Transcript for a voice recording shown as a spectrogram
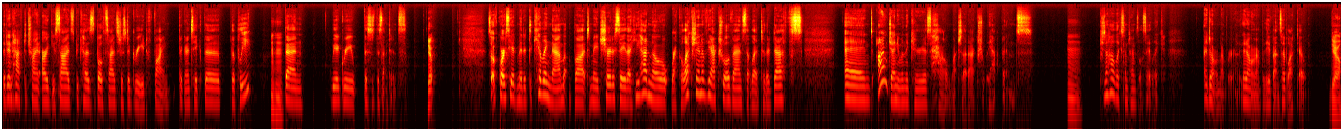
they didn't have to try and argue sides because both sides just agreed, fine, they're going to take the, the plea, Mhm. then we agree this is the sentence. So, of course, he admitted to killing them, but made sure to say that he had no recollection of the actual events that led to their deaths. And I'm genuinely curious how much that actually happens. Mm. you know how, like, sometimes they'll say, like, I don't remember. Like, I don't remember the events. I blacked out. Yeah.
